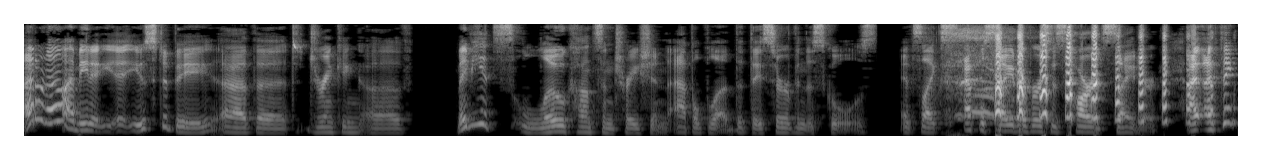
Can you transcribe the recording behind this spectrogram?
I don't know. I mean, it, it used to be uh, the drinking of maybe it's low concentration apple blood that they serve in the schools. It's like apple cider versus hard cider. I, I, think,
